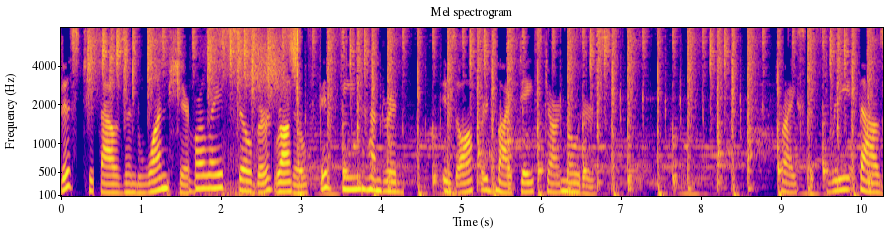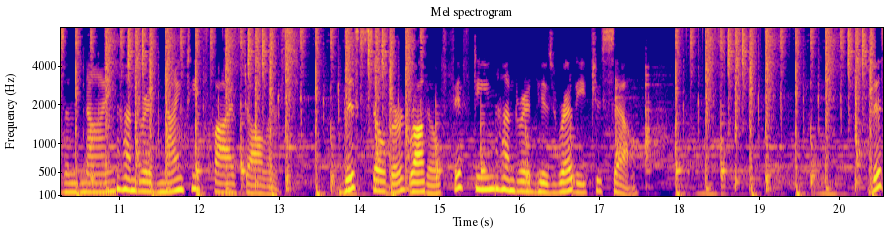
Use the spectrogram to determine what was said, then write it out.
This 2001 Chevrolet Silverado 1500 is offered by Daystarr Motors. Priced at $3,995. This Silverado 1500 is ready to sell. This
